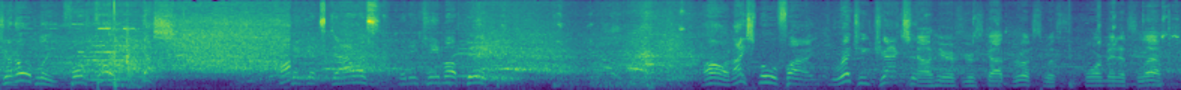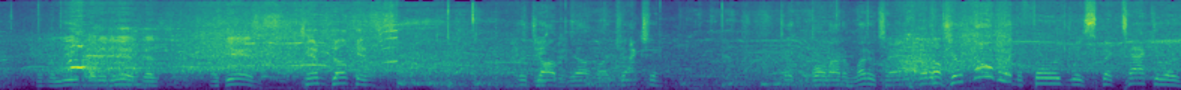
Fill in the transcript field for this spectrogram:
Ginobili for three. Yes. Against Dallas, and he came up big. Oh, nice move by Reggie Jackson. Now here, if you're Scott Brooks with four minutes left in the lead, what it is, as again, Tim Duncan. Good job, yeah, by Jackson. Taking the ball out of Leonard's hand. But Ginobili. The third was spectacular.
